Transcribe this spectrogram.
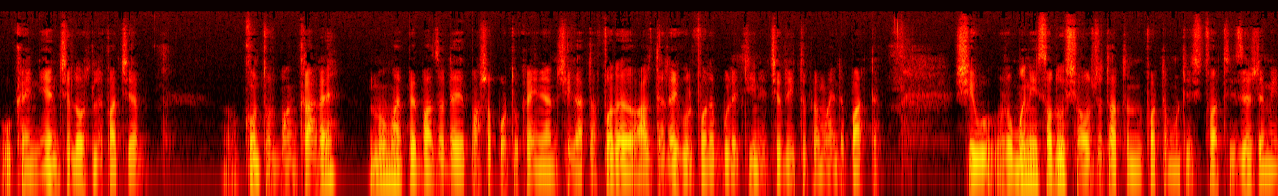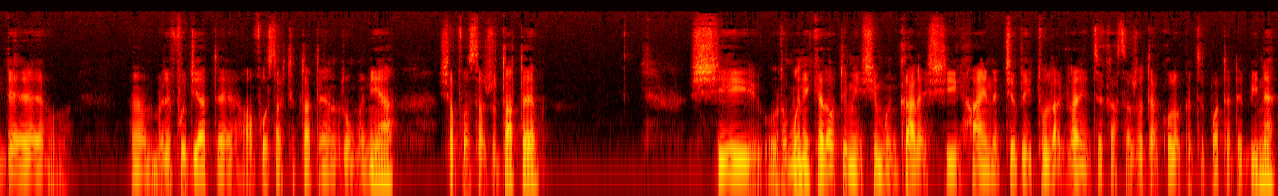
ucrainieni celor, le face conturi bancare numai pe bază de pașaport ucrainean și gata, fără alte reguli, fără buletine, ce vrei tu pe mai departe. Și românii s-au dus și au ajutat în foarte multe situații. Zeci de mii de uh, refugiate au fost acceptate în România și au fost ajutate și românii chiar au trimis și mâncare și haine, ce vrei tu la graniță, ca să ajute acolo cât se poate de bine.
